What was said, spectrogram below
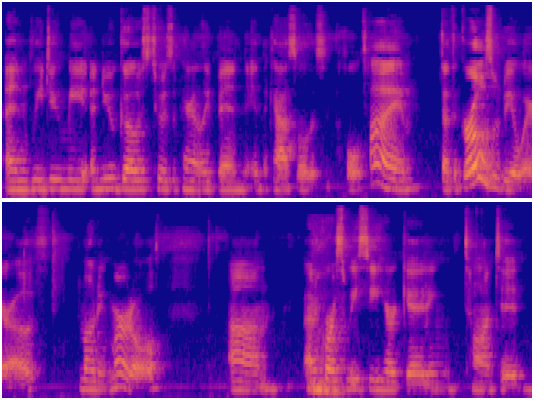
And we do meet a new ghost who has apparently been in the castle this whole time that the girls would be aware of, Moaning Myrtle. Um, and of course, we see her getting taunted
